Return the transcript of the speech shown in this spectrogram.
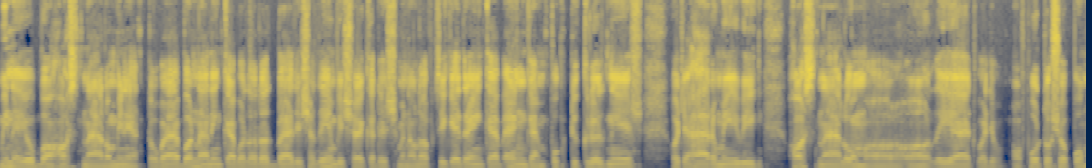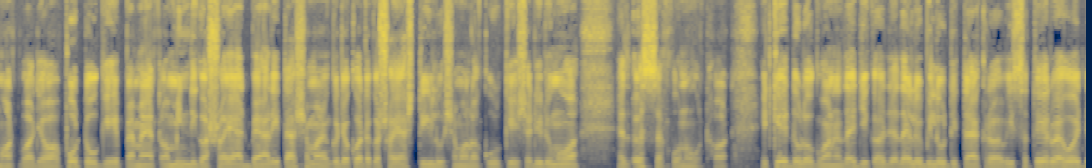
Minél jobban használom, minél tovább, annál inkább az adatbázis az én viselkedésben alapszik, egyre inkább engem fog tükrözni, és hogyha három évig használom a, az AI-t, vagy a Photoshopomat, vagy a fotógépemet, a mindig a saját beállításom, akkor gyakorlatilag a saját stílusom alakul ki, és egy idő múlva ez összefonódhat. Itt két dolog van, az egyik az előbbi luditákra visszatérve, hogy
